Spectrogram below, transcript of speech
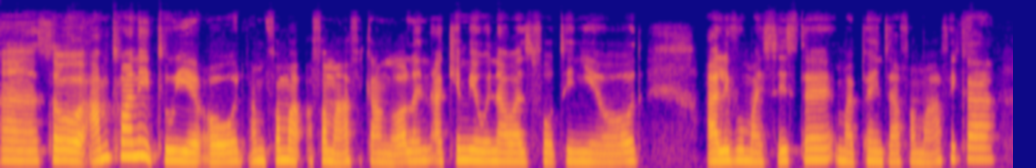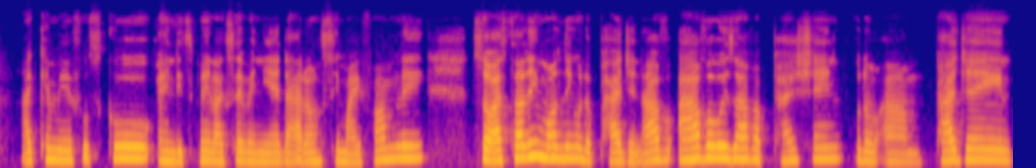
Uh, so I'm 22 year old. I'm from from Africa, Angola. I came here when I was 14 year old. I live with my sister. My parents are from Africa. I came here for school, and it's been like seven years that I don't see my family. So I started modeling with a pageant. I've I've always have a passion with a um pageant.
